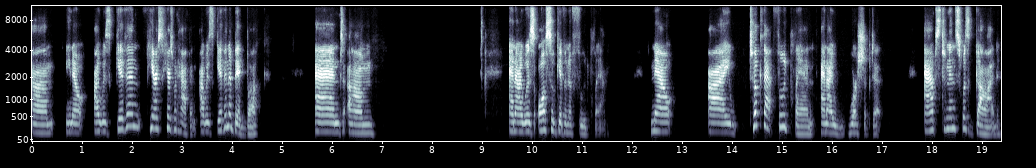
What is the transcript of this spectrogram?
Um, you know, I was given, here's, here's what happened I was given a big book and um, and I was also given a food plan. Now, I took that food plan and I worshiped it. Abstinence was God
